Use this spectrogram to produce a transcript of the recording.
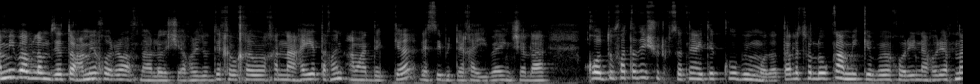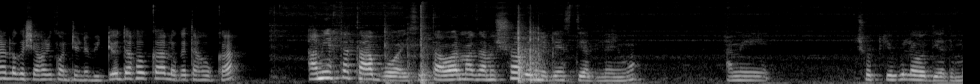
আমি ভাবলাম যে তো আমি করো। আপনার লগে শেয়ার যদি না খাইয়ে তখন আমার দেখে রেসিপিটা খাইবা ইনশাল্লাহ কত ফাতা দিয়ে শুটকি সাথে আইতে খুবই মজা। তাহলে চলো আমি কেবে করি, না করি আপনার লগে শেয়ার করি কন্টিনিউ ভিডিও দেখো কা লগে থাকুক। আমি একটা তাপ বয়াইছি, তাওয়ার মাঝে আমি সব ইনগ্রিডিয়েন্টস দিয়ে দিলাম আমি ছুটকিগুলোও দিয়ে দিব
